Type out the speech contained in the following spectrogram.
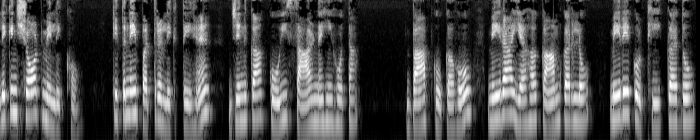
लेकिन शॉर्ट में लिखो। कितने पत्र लिखते हैं जिनका कोई सार नहीं होता। बाप को कहो, मेरा यह काम कर लो, मेरे को ठीक कर दो,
